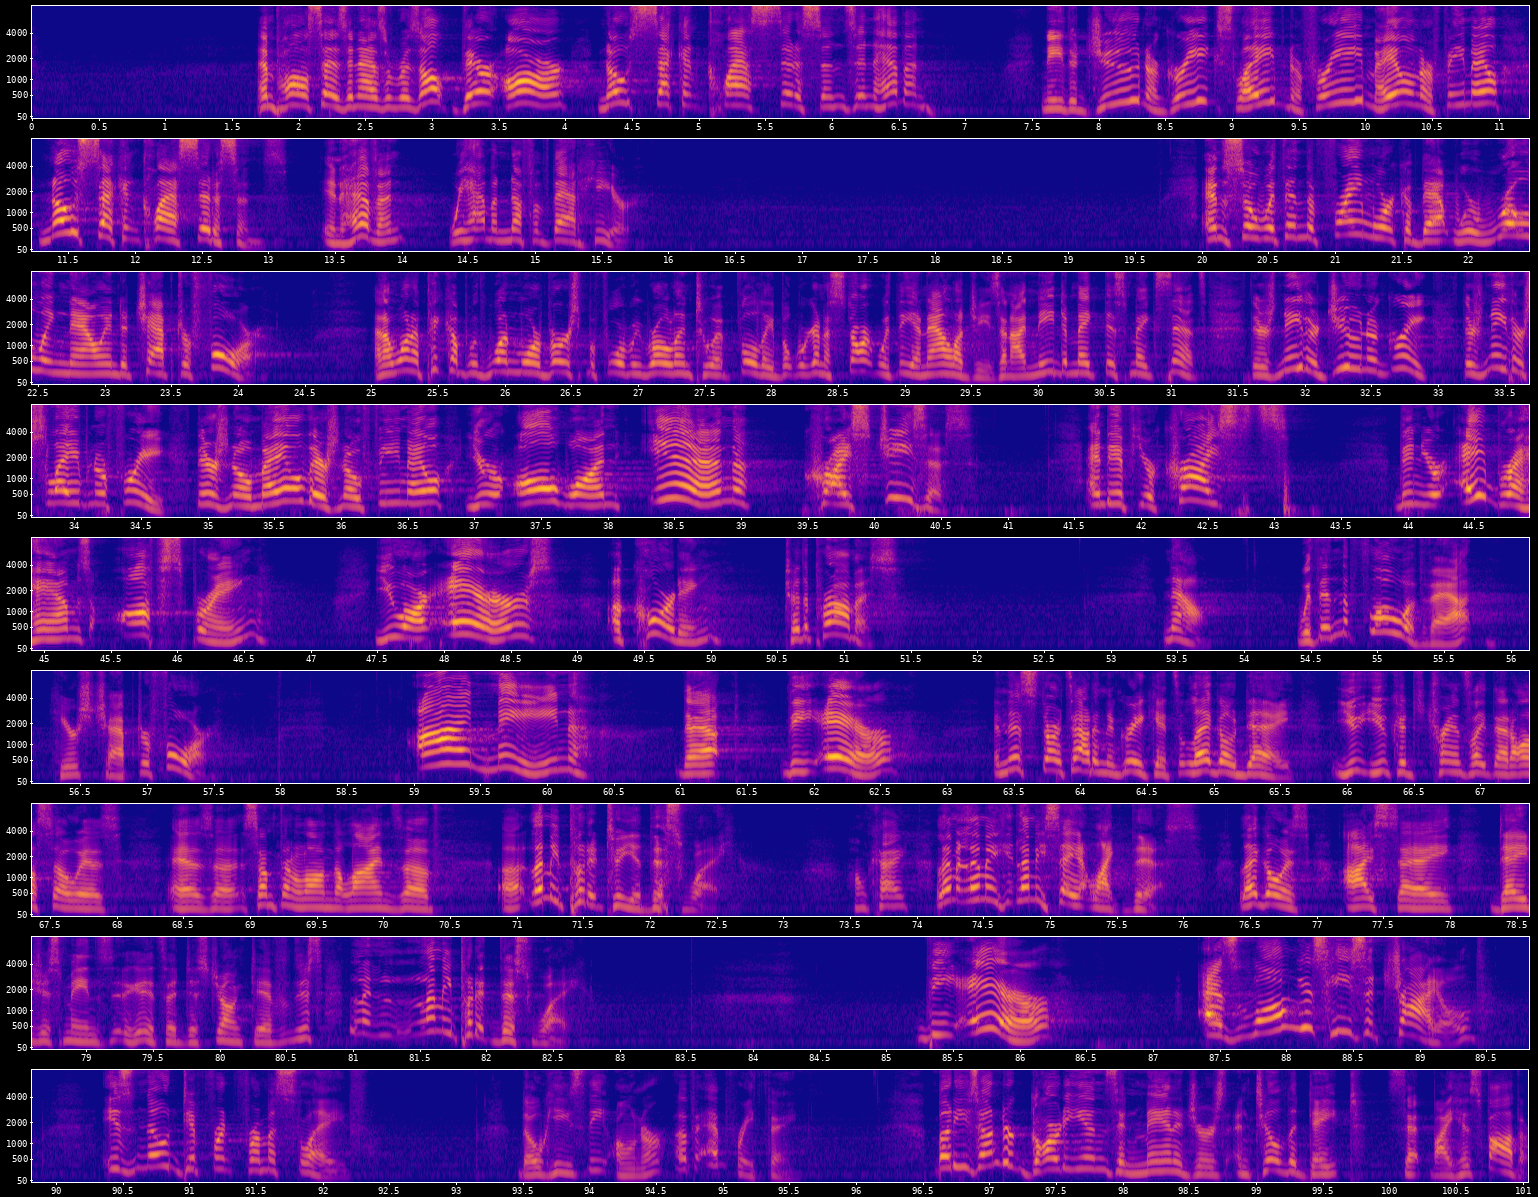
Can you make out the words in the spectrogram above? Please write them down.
And Paul says, and as a result, there are no second class citizens in heaven. Neither Jew nor Greek, slave nor free, male nor female, no second class citizens. In heaven, we have enough of that here. And so, within the framework of that, we're rolling now into chapter 4. And I want to pick up with one more verse before we roll into it fully, but we're going to start with the analogies, and I need to make this make sense. There's neither Jew nor Greek, there's neither slave nor free, there's no male, there's no female. You're all one in Christ Jesus. And if you're Christ's, then you're Abraham's offspring. You are heirs according to the promise. Now, within the flow of that, here's chapter 4. I mean that the heir, and this starts out in the Greek, it's lego day. You, you could translate that also as, as uh, something along the lines of, uh, let me put it to you this way. Okay? Let me, let, me, let me say it like this. Lego is I say, day just means it's a disjunctive. Just let, let me put it this way the heir, as long as he's a child, is no different from a slave, though he's the owner of everything. But he's under guardians and managers until the date set by his father.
